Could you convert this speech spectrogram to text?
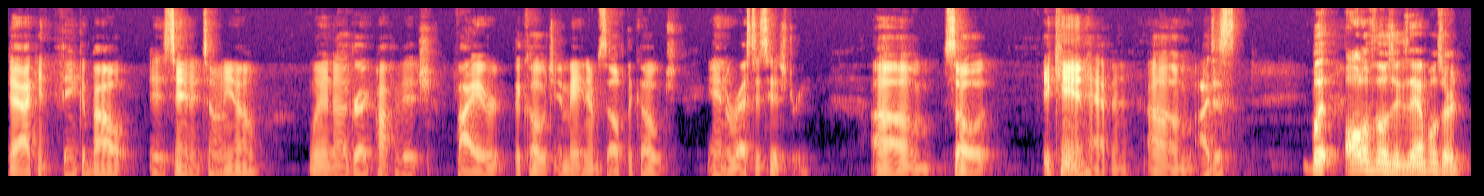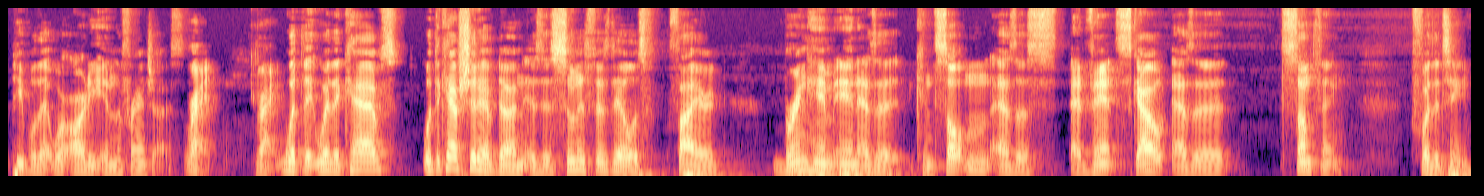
that I can think about is San Antonio when uh, Gregg Popovich fired the coach and made himself the coach, and the rest is history. Um, so it can happen. Um, I just But all of those examples are people that were already in the franchise. right, right. What the where the Cavs what the Cavs should have done is as soon as Fizdale was fired, bring him in as a consultant, as a s- advanced scout, as a something for the team,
